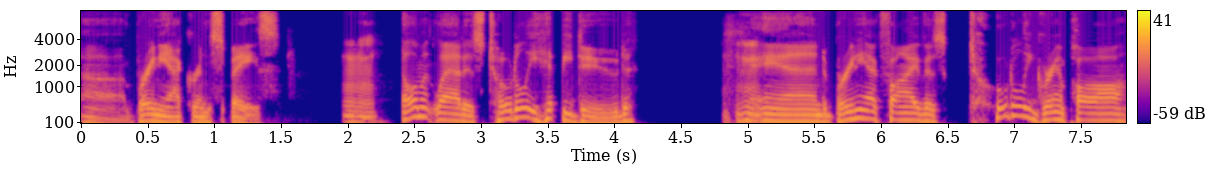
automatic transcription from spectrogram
uh, Brainiac are in space. Mhm. Element Lad is totally hippie dude, and Brainiac Five is totally Grandpa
